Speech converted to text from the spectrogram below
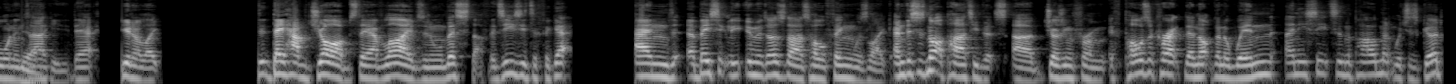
born in Yeah. Turkey. They are you know like they have jobs, they have lives, and all this stuff. It's easy to forget. And uh, basically, Ümit Özdağ's whole thing was like, and this is not a party that's, uh, judging from if polls are correct, they're not going to win any seats in the parliament, which is good.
